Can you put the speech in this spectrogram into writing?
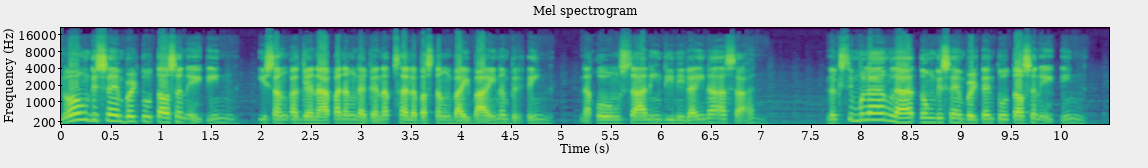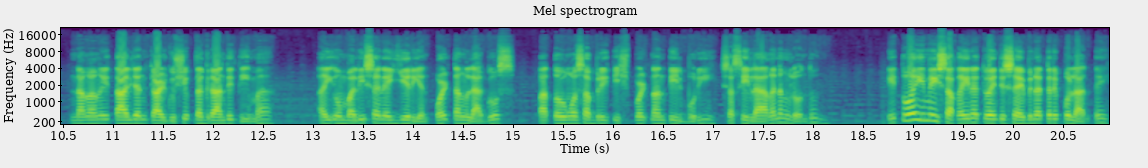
Noong December 2018, isang kaganapan ang naganap sa labas ng baybayin ng Britain na kung saan hindi nila inaasahan. Nagsimula ang lahat noong December 10, 2018 nang ang Italian cargo ship na Grande Tima ay umalis sa Nigerian port ng Lagos patungo sa British port ng Tilbury sa silangan ng London. Ito ay may sakay na 27 na tripulante.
